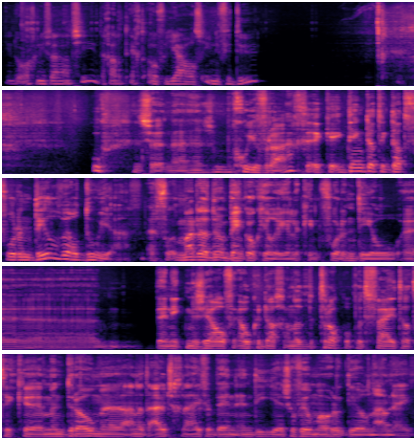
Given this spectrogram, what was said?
in de organisatie? Dan gaat het echt over jou als individu. Oeh, dat is, een, eh, een goede vraag. Ik, ik, denk dat ik dat voor een deel wel doe, ja. Eh, maar daar ben ik ook heel eerlijk in. Voor een deel uh, ben ik mezelf elke dag aan het betrappen op het feit dat ik mijn dromen aan het uitschrijven ben en die zoveel mogelijk deel. Nou nee,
